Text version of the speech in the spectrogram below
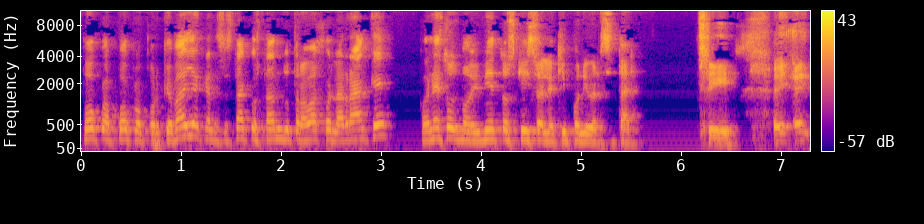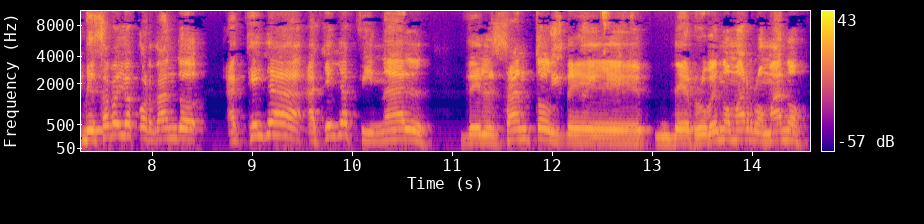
poco a poco, porque vaya que les está costando trabajo el arranque con estos movimientos que hizo el equipo universitario. Sí, eh, eh, me estaba yo acordando aquella, aquella final del Santos de, de Rubén Omar Romano,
